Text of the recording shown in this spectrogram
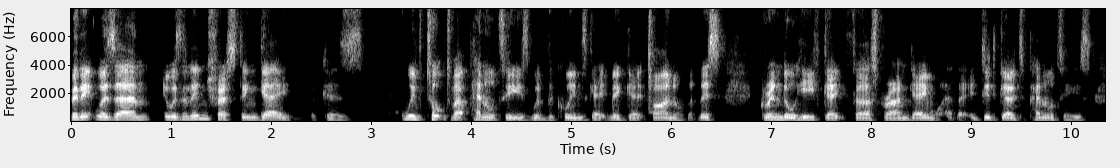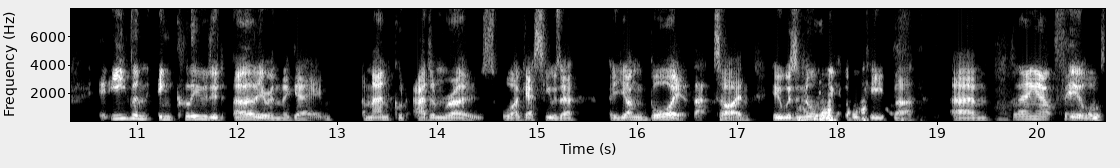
but it was um it was an interesting game because we've talked about penalties with the Queensgate Midgate final, but this Grindle Heathgate first round game, whatever, it did go to penalties. It even included earlier in the game a man called Adam Rose, or I guess he was a, a young boy at that time who was normally a goalkeeper um, playing outfield,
